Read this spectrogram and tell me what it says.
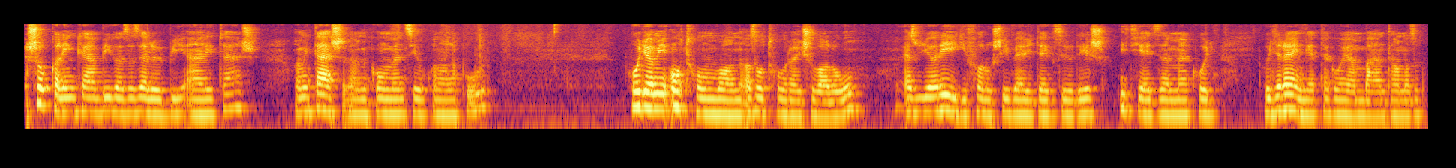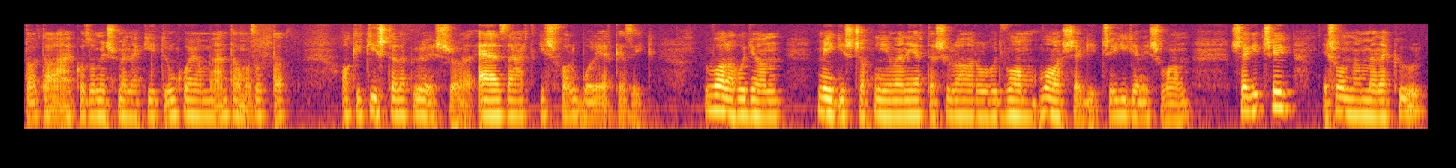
Sokkal inkább igaz az előbbi állítás, ami társadalmi konvenciókon alapul, hogy ami otthon van, az otthonra is való. Ez ugye a régi falusi beidegződés. Itt jegyzem meg, hogy, hogy rengeteg olyan bántalmazottal találkozom, és menekítünk olyan bántalmazottat, aki kis településről, elzárt kis faluból érkezik. Valahogyan mégiscsak nyilván értesül arról, hogy van, van segítség, igenis van segítség, és onnan menekül.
